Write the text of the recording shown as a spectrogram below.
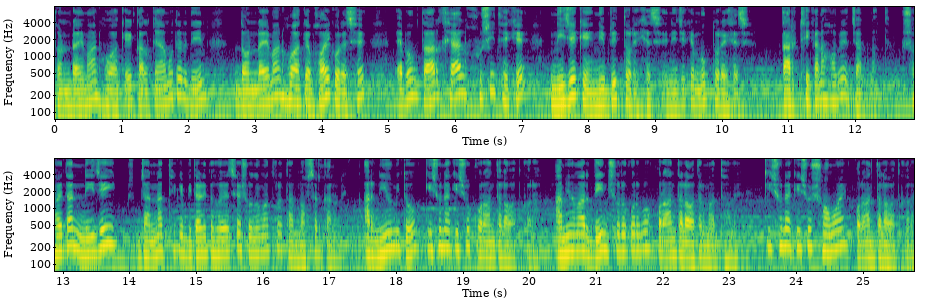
দণ্ডায়মান হওয়াকে কাল কেয়ামতের দিন দণ্ডায়মান হওয়াকে ভয় করেছে এবং তার খেয়াল খুশি থেকে নিজেকে নিবৃত্ত রেখেছে, নিজেকে মুক্ত রেখেছে। তার ঠিকানা হবে জান্নাত। শয়তান নিজেই জান্নাত থেকে বিতাড়িত হয়েছে শুধুমাত্র তার নফসের কারণে। আর নিয়মিত কিছু না কিছু কোরআন তালাওয়াত করা। আমি আমার দিন শুরু করব কোরআন তালাওয়াতের মাধ্যমে। কিছু না কিছু সময় কোরআন তালাওয়াত করা।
